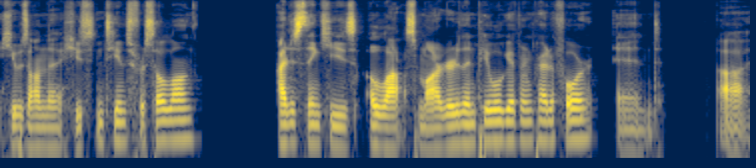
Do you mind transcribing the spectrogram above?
he was on the Houston teams for so long. I just think he's a lot smarter than people give him credit for. And, uh,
